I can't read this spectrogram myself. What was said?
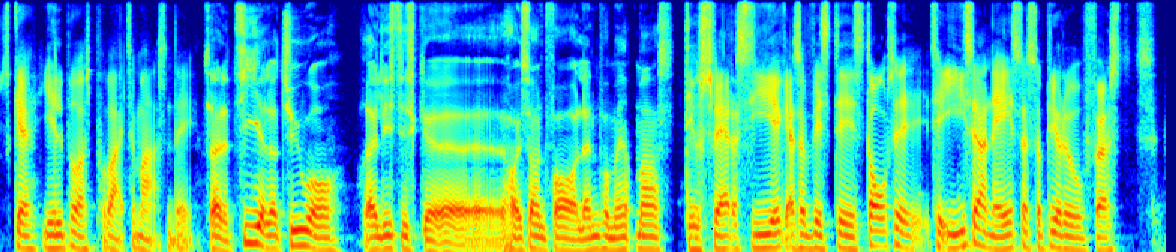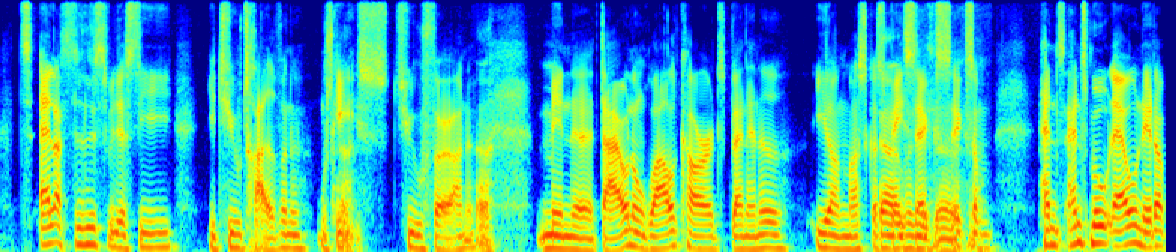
skal hjælpe os på vej til Mars en dag. Så er det 10 eller 20 år realistisk øh, horisont for at lande på Ma- Mars. Det er jo svært at sige, ikke? Altså, hvis det står til, til ESA og NASA, så bliver det jo først allertidligst, vil jeg sige, i 2030'erne, måske ja. 2040'erne. Ja. Men øh, der er jo nogle wildcards, blandt andet Elon Musk og Ja, SpaceX, præcis, ja, ikke? Som, hans, hans mål er jo netop,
